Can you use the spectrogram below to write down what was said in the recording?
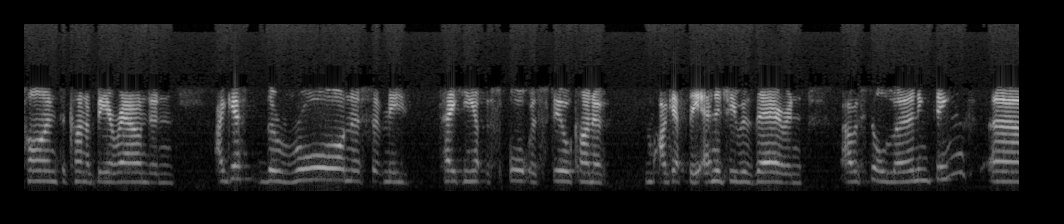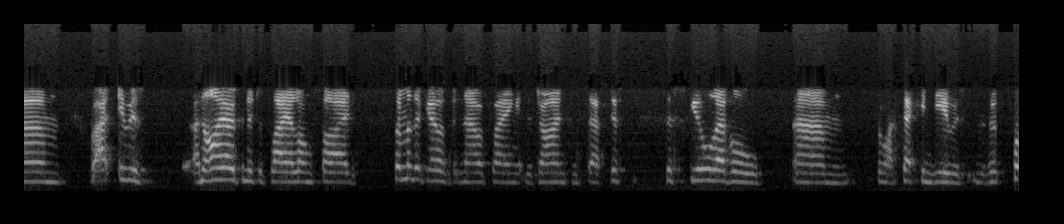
time to kind of be around and I guess the rawness of me taking up the sport was still kind of, I guess the energy was there and I was still learning things. Um, but it was an eye opener to play alongside some of the girls that now are playing at the Giants and stuff. Just the skill level um, for my second year was, was a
